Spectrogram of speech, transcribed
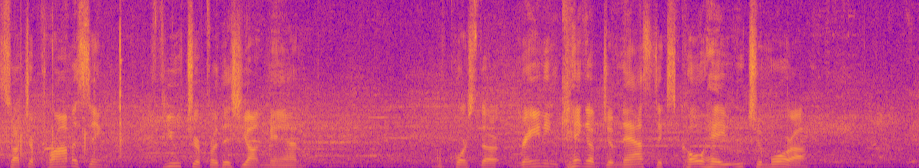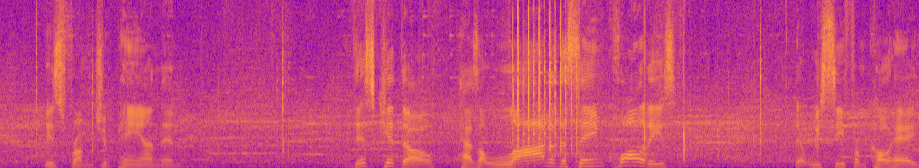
Such a promising future for this young man. Of course, the reigning king of gymnastics, Kohei Uchimura, is from Japan. And this kid, though, has a lot of the same qualities that we see from Kohei.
